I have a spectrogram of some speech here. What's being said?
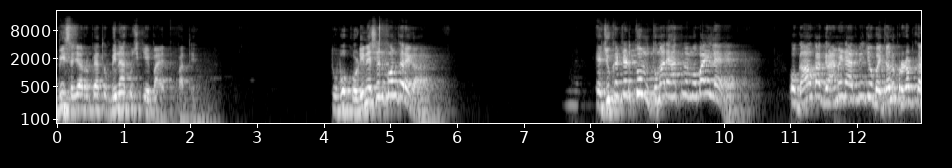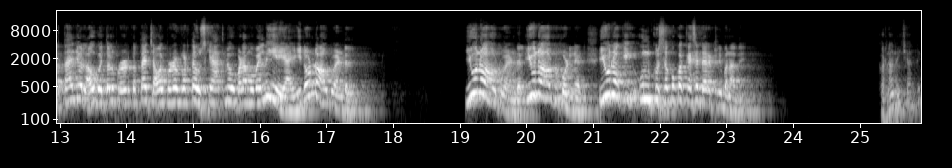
बीस हज़ार रुपया तो बिना कुछ किए पाए, पाते हो। तो वो कोऑर्डिनेशन कौन करेगा? एजुकेटेड तुम, तुम्हारे हाथ में मोबाइल है। वो गाँव का ग्रामीण आदमी जो बैतलू प्रोडक्ट करता है, जो लाऊ बैतलू प्रोडक्ट करता है, चावल प्रोडक्ट करता है, उसके हाथ में वो बड़ा मोबाइल नहीं है यार he don't know how to handle you know how to handle you know how to coordinate you know कि उन कृषकों का कैसे डायरेक्टली बना दें। करना नहीं चाहते।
